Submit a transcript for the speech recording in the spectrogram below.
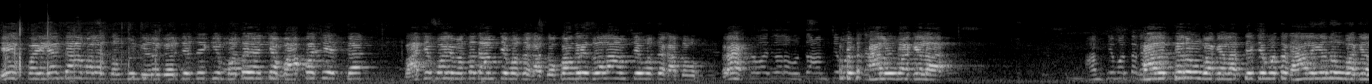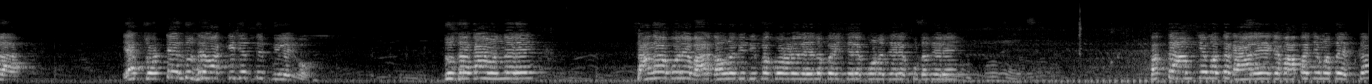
हे पहिल्यांदा आम्हाला समजून घेणं गरजेचं आहे की मतं यांच्या बापाचे आहेत का? भाजपवाले म्हणतात आमचे मतं खातो. काँग्रेसवाला आमचे मतं खातो. राष्ट्रवादीवाला म्हणतो आमचे मतं खायला उभा केला. आमचे मतं खायला त्यानं उभा केला. त्याचे मतं खायला येणं उभा केला. या चोट्या दुसऱ्या वाक्याचे निलेश भाऊ. दुसरं काय म्हणणार आहे? सांगा कोणी भार खाऊ की दीपक कोरडे दिले पैसे दिले कोण दिले कुठं दिले फक्त आमचे मतं खायला याच्या बापाचे मत आहेत का?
